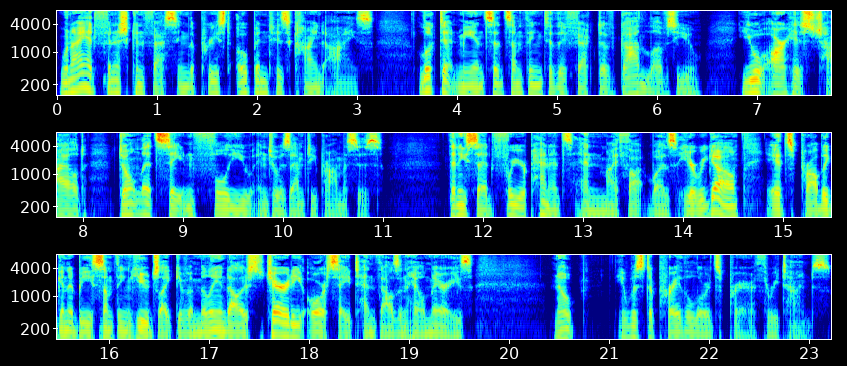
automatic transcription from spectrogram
When I had finished confessing, the priest opened his kind eyes, looked at me, and said something to the effect of, God loves you. You are his child. Don't let Satan fool you into his empty promises. Then he said, For your penance, and my thought was, Here we go. It's probably going to be something huge like give a million dollars to charity or say 10,000 Hail Marys. Nope, it was to pray the Lord's Prayer three times.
